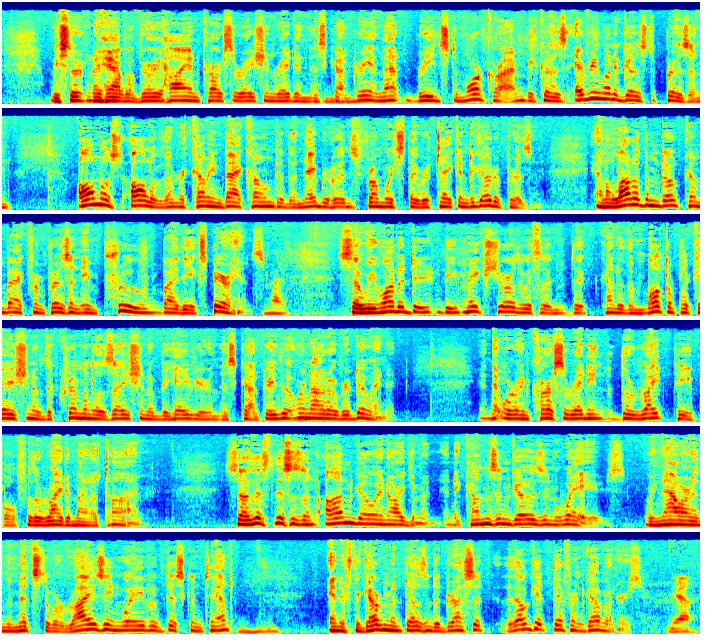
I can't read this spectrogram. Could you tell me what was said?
We certainly have a very high incarceration rate in this country, mm-hmm. and that breeds to more crime because everyone who goes to prison almost all of them are coming back home to the neighborhoods from which they were taken to go to prison. And a lot of them don't come back from prison improved by the experience. Right. So we wanted to be, make sure with the, the kind of the multiplication of the criminalization of behavior in this country that we're not overdoing it and that we're incarcerating the right people for the right amount of time. So this, this is an ongoing argument, and it comes and goes in waves. We now are in the midst of a rising wave of discontent, mm-hmm. and if the government doesn't address it, they'll get different governors. Yeah.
